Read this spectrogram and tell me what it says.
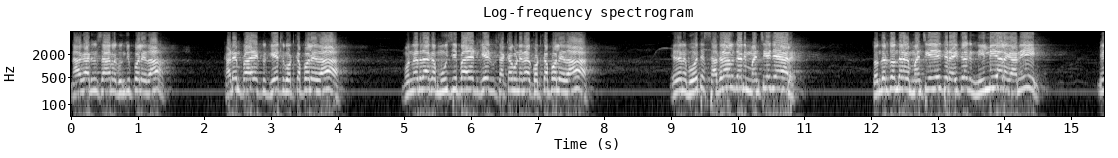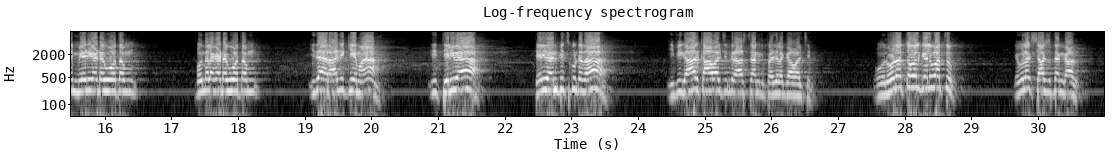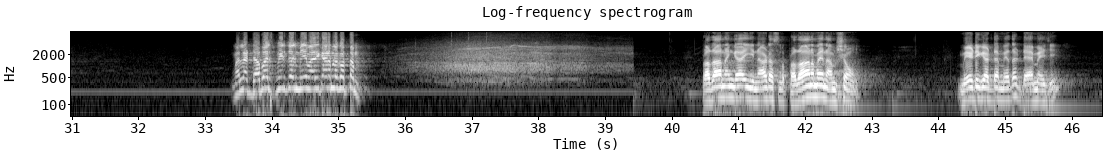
నాగార్జున సార్లు గుంగిపోలేదా? కడెం ప్రాజెక్టు గేట్లు కొట్టుకపోలేదా? మొన్నటిదాకా మూసీ ప్రాజెక్టు గేట్లు చక్కగా ఉండేదా? కొట్టుకపోలేదా? ఏదైనా పోతే సదరాలు దాన్ని మంచిగా చేయాలి. తొందర తొందరగా మంచిగా చేసి రైతులకు నీళ్ళు ఇవ్వాలి కానీ మేము మేడిగడ్డకు పోతాం బొందలగడ్డకు పోతాం. ఇదా రాజకీయమా? ఇది తెలివా? తెలివి అనిపించుకుంటుందా? ఇవి కాదు కావాల్సింది రాష్ట్రానికి ప్రజలకు కావాల్సింది. ఓ లోడొచ్చు వాళ్ళు గెలవచ్చు. ఎవరికి శాశ్వతం కాదు. మళ్ళా డబల్ స్పీడ్తో మేము అధికారంలోకి వస్తాం ప్రధానంగా ఈనాడు అసలు ప్రధానమైన అంశం మేడిగడ్డ మీద డ్యామేజీ.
